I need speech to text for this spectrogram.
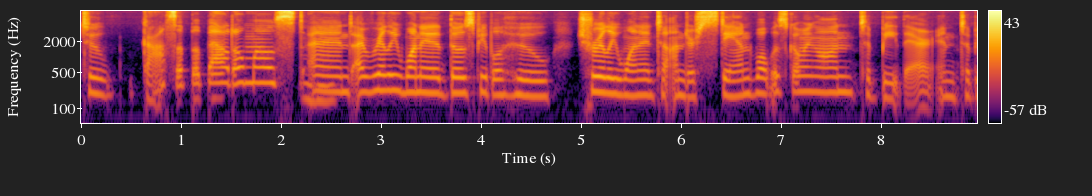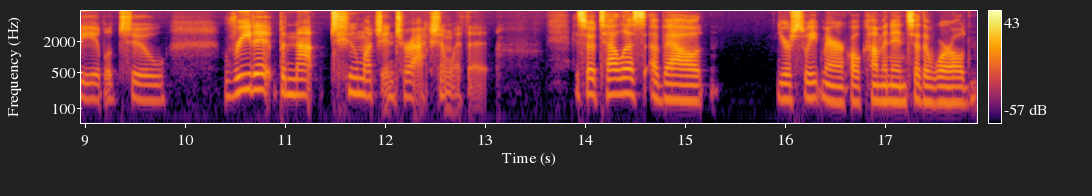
to gossip about almost mm-hmm. and I really wanted those people who truly wanted to understand what was going on to be there and to be able to read it but not too much interaction with it. So tell us about your sweet miracle coming into the world.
